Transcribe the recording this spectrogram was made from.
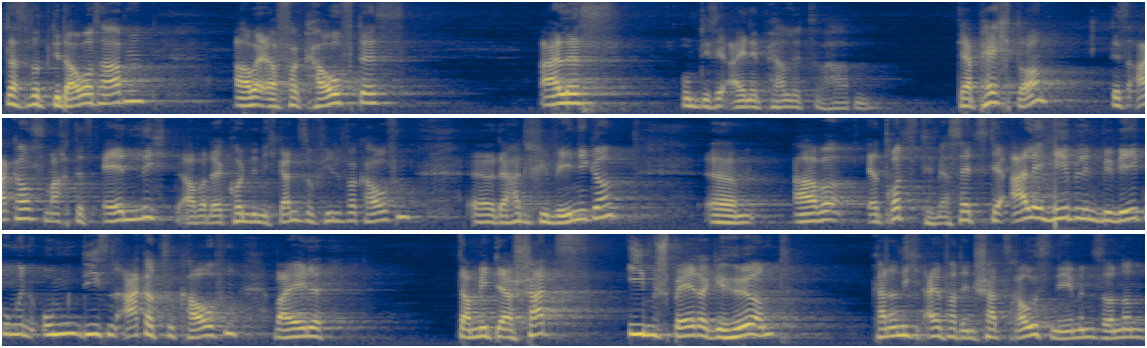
Das wird gedauert haben, aber er verkauft es alles, um diese eine Perle zu haben. Der Pächter des Ackers macht es ähnlich, aber der konnte nicht ganz so viel verkaufen. Äh, der hatte viel weniger. Ähm, aber er trotzdem, er setzte alle Hebel in Bewegungen, um diesen Acker zu kaufen, weil damit der Schatz ihm später gehört, kann er nicht einfach den Schatz rausnehmen, sondern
